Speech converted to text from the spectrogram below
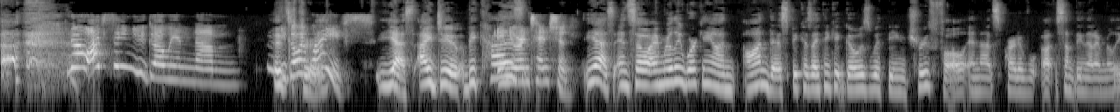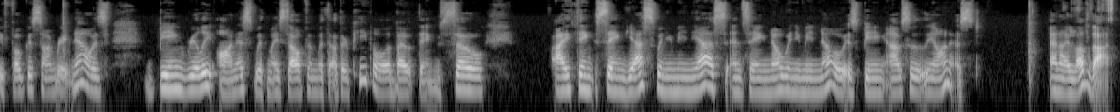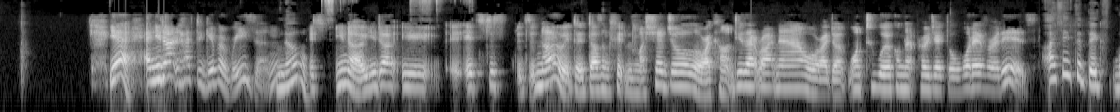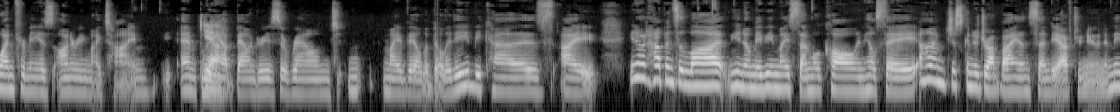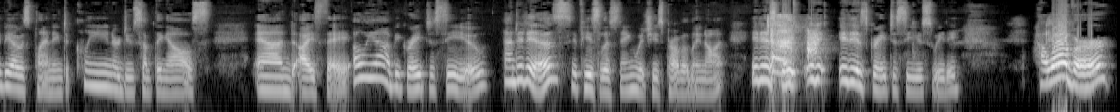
I've seen you go in, um, it's you go true. in waves. Yes, I do because in your intention. Yes, and so I'm really working on on this because I think it goes with being truthful, and that's part of uh, something that I'm really focused on right now is being really honest with myself and with other people about things. So I think saying yes when you mean yes and saying no when you mean no is being absolutely honest. And I love that. Yeah, and you don't have to give a reason. No, it's you know you don't you. It's just it's no, it, it doesn't fit with my schedule, or I can't do that right now, or I don't want to work on that project, or whatever it is. I think the big one for me is honoring my time and putting yeah. up boundaries around my availability because I, you know, it happens a lot. You know, maybe my son will call and he'll say, oh, "I'm just going to drop by on Sunday afternoon," and maybe I was planning to clean or do something else and I say, Oh yeah, it'd be great to see you. And it is, if he's listening, which he's probably not. It is great. it, it is great to see you, sweetie. However,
